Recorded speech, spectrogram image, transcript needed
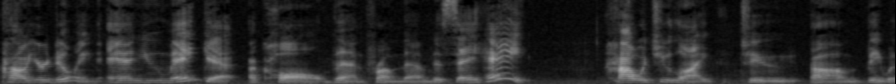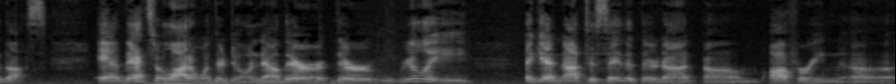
how you're doing. And you may get a call then from them to say, hey, how would you like to um, be with us? And that's a lot of what they're doing now. They're they're really, again, not to say that they're not um, offering uh,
